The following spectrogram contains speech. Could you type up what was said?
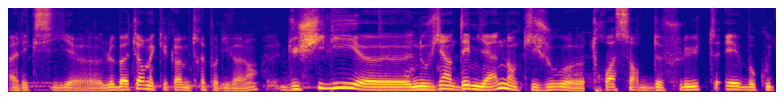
Alexis le batteur, mais qui est quand même très polyvalent. Du Chili nous vient Demian, donc qui joue trois sortes de flûtes et beaucoup de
